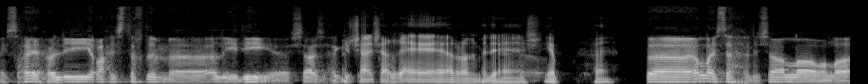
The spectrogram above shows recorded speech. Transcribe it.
أي صحيح واللي راح يستخدم LED الشاشة حقته. الشاشة غير ولا مدري إيش. yep. فالله يسهل إن شاء الله والله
